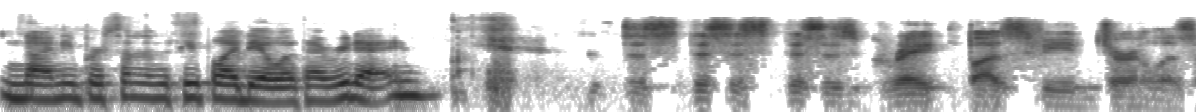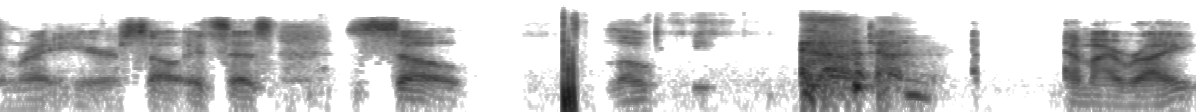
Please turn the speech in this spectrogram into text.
ninety percent of the people I deal with every day. this this is this is great BuzzFeed journalism right here. So it says, "So Loki, am I right?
